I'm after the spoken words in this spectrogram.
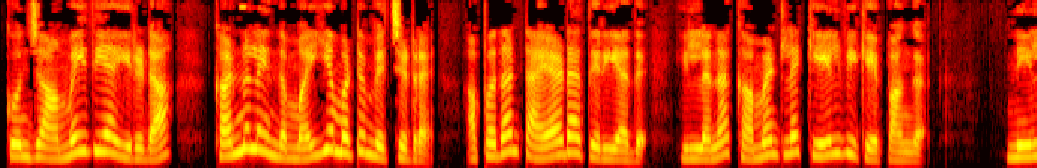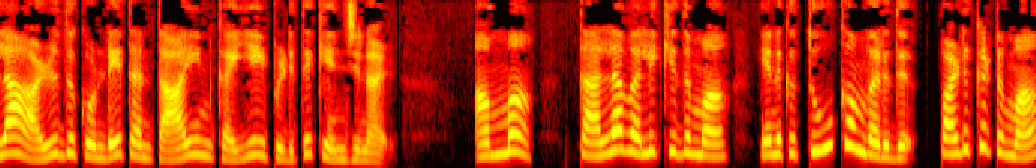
கொஞ்சம் அமைதியா இருடா. கண்ணுல இந்த மைய மட்டும் வச்சிடுறேன். அப்பதான் டயர்டா தெரியாது. இல்லனா கமெண்ட்ல கேள்வி கேட்பாங்க. நிலா அழுது கொண்டே தன் தாயின் கையை பிடித்து கெஞ்சினாள். அம்மா தலை வலிக்குதுமா? எனக்கு தூக்கம் வருது. படுக்கட்டுமா?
